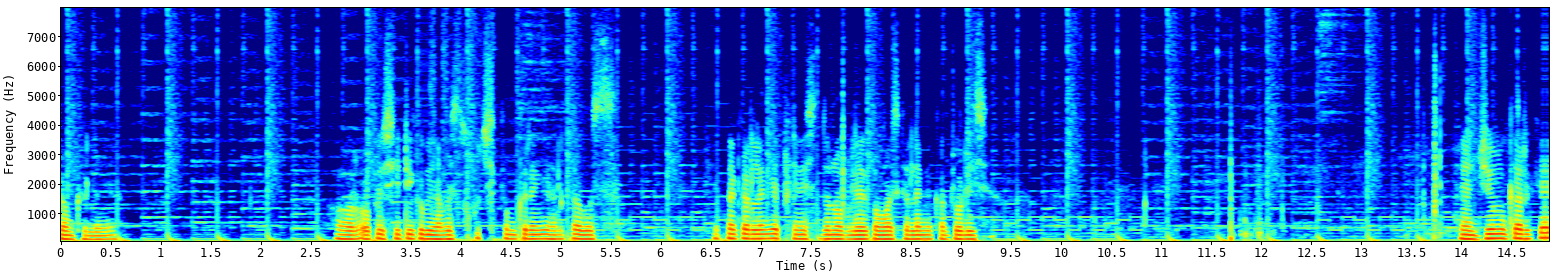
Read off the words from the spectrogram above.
कम कर लेंगे। और ओपेसिटी को भी यहाँ पे कुछ कम करेंगे, हल्का बस इतना कर लेंगे फिनिश दोनों प्लेयर को मर्ज कर लेंगे कंट्रोल ही से। जूम करके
